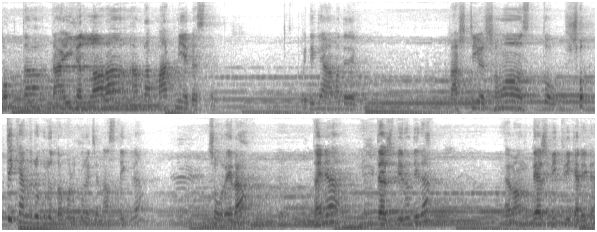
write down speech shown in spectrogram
বক্তা, দাইলাল্লাহরা আমরা মাঠ নিয়ে ব্যস্ত। ওইদিকে আমাদের রাষ্ট্রীয় সমস্ত শক্তি কেন্দ্রগুলো দখল করেছে নাস্তিকরা, চোরেরা, তাই না? দেশ বিরোধীরা এবং দেশ বিক্রিকারীরা,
